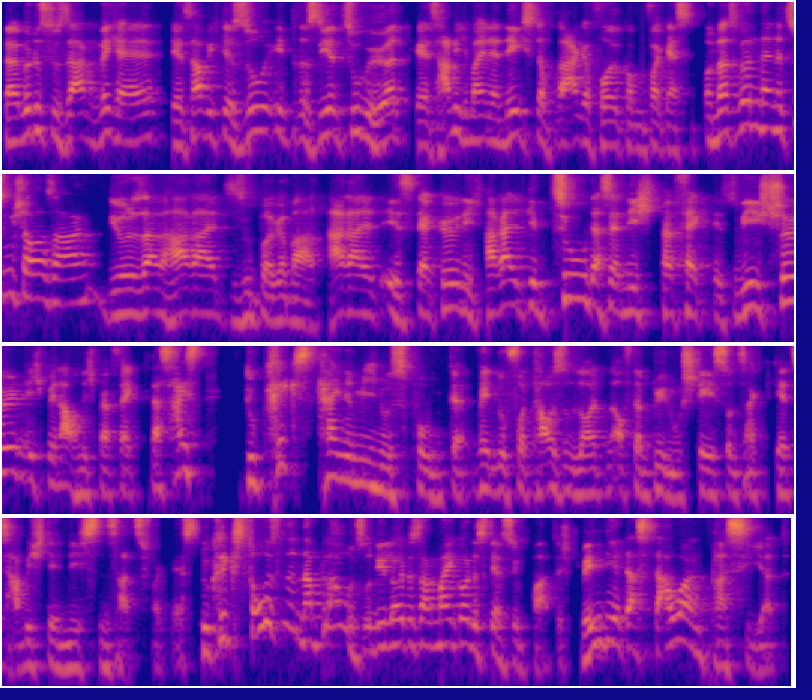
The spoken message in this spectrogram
dann würdest du sagen, Michael, jetzt habe ich dir so interessiert zugehört, jetzt habe ich meine nächste Frage vollkommen vergessen. Und was würden deine Zuschauer sagen? Die würden sagen, Harald, super gemacht. Harald ist der König. Harald gibt zu, dass er nicht perfekt ist. Wie schön, ich bin auch nicht perfekt. Das heißt, Du kriegst keine Minuspunkte, wenn du vor tausend Leuten auf der Bühne stehst und sagst, jetzt habe ich den nächsten Satz vergessen. Du kriegst tausenden Applaus und die Leute sagen, mein Gott, ist der sympathisch. Wenn dir das dauernd passiert,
